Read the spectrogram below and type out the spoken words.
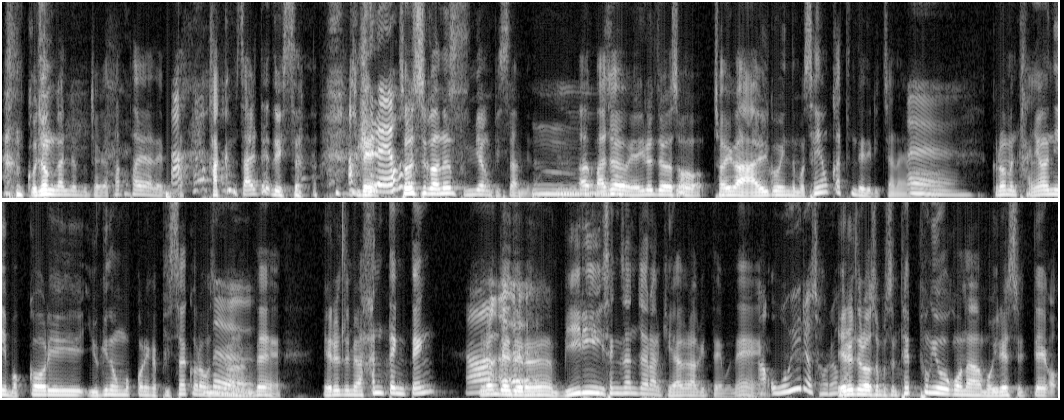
고정관념도 저희가 타파해야 됩니다. 가끔 쌀 때도 있어요. 근데 그래요? 손수건은 분명 비쌉니다. 음. 아, 맞아요. 예를 들어서 저희가 알고 있는 뭐 생협 같은 데들 있잖아요. 네. 그러면 당연히 먹거리 유기농 먹거리가 비쌀 거라고 네. 생각하는데 예를 들면 한 땡땡 아, 이런. 데들은 미리 생산자랑 계약을 하기 때문에 아 오히려 저렴. 예를 들어서 무슨 태풍이 오거나 뭐 이랬을 때 어,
